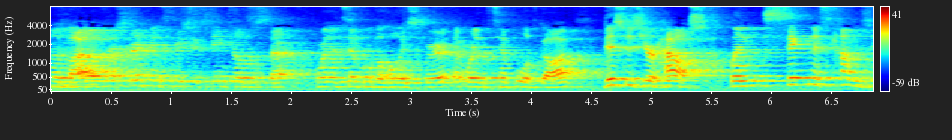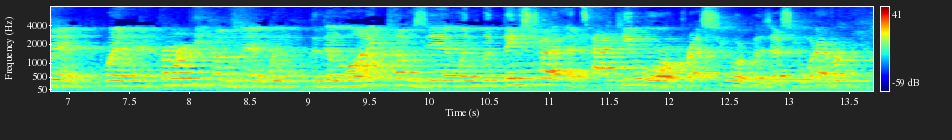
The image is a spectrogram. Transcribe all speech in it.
Now the Bible, 1 Corinthians 3.16 tells us that we're the temple of the Holy Spirit, that we're the temple of God. This is your house. When sickness comes in, when infirmity comes in, when the demonic comes in, when, when things try to attack you or oppress you or possess you, whatever,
